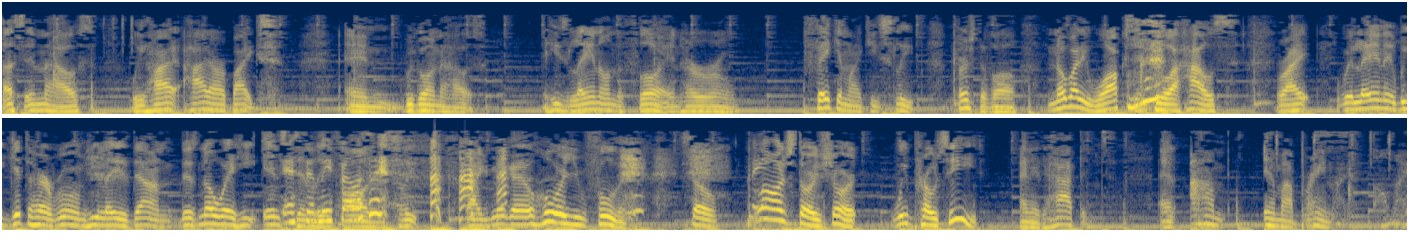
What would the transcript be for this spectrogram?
us in the house. We hide hide our bikes, and we go in the house. He's laying on the floor in her room, faking like he's asleep. First of all, nobody walks into a house, right? We're laying it. We get to her room. He lays down. There's no way he instantly, Instantly falls asleep. asleep. like nigga, who are you fooling? So, long story short, we proceed, and it happens, and I'm in my brain like, oh my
